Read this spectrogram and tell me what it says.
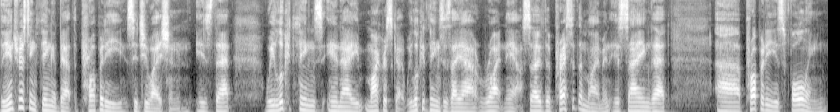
The interesting thing about the property situation is that we look at things in a microscope. We look at things as they are right now. So the press at the moment is saying that uh, property is falling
